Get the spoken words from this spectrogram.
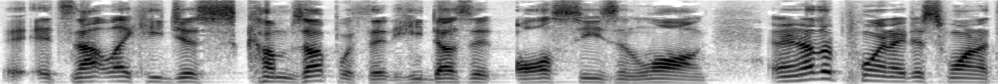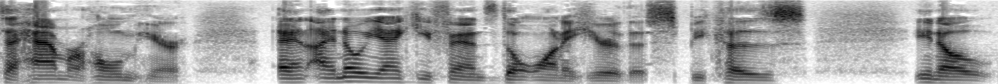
it's not like he just comes up with it. He does it all season long. And another point I just wanted to hammer home here. And I know Yankee fans don't want to hear this because you know,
